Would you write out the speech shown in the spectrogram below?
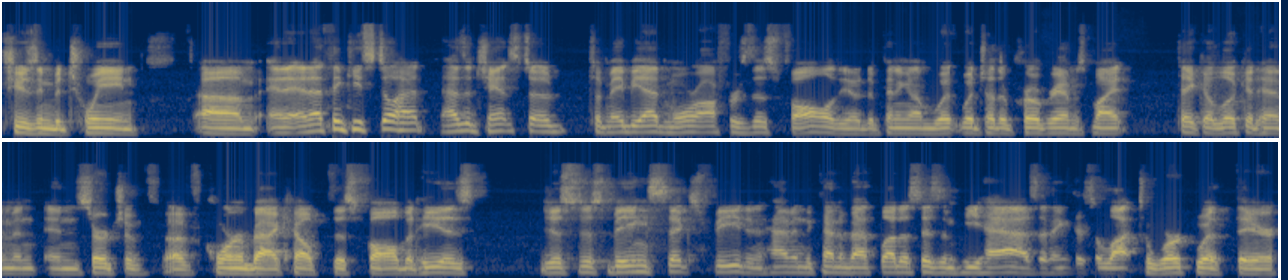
choosing between. Um, and, and I think he still had, has a chance to to maybe add more offers this fall. You know, depending on what, which other programs might take a look at him in, in search of, of cornerback help this fall. But he is just just being six feet and having the kind of athleticism he has. I think there's a lot to work with there.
